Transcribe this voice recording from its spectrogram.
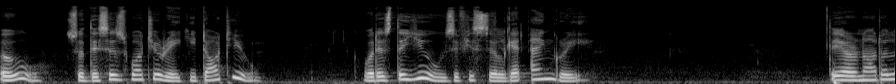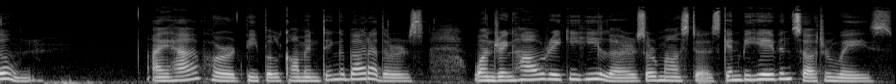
Oh, so this is what your Reiki taught you? What is the use if you still get angry? They are not alone. I have heard people commenting about others, wondering how Reiki healers or masters can behave in certain ways.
